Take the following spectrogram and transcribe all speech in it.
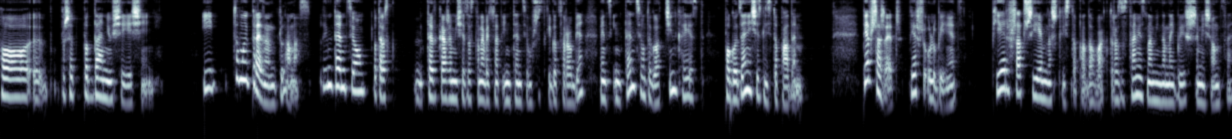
po, y, przed poddaniu się jesieni. I to mój prezent dla nas. Z intencją, bo teraz Ted każe mi się zastanawiać nad intencją wszystkiego, co robię, więc intencją tego odcinka jest pogodzenie się z listopadem. Pierwsza rzecz, pierwszy ulubieniec, pierwsza przyjemność listopadowa, która zostanie z nami na najbliższe miesiące,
